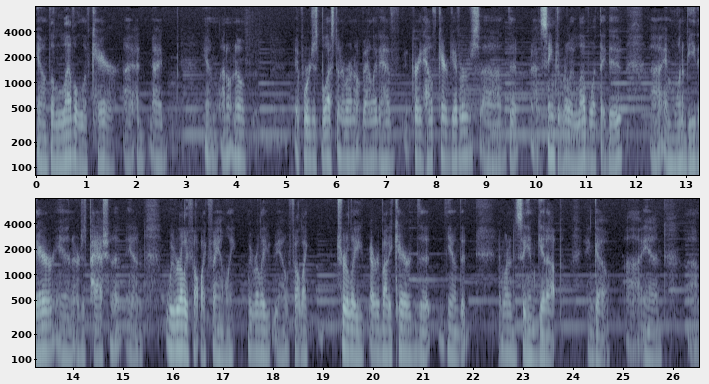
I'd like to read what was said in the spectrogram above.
you know, the level of care. I, I, I, you know, I don't know if if we're just blessed in the Roanoke Valley to have great health care givers uh, that uh, seem to really love what they do uh, and want to be there and are just passionate. And we really felt like family. We really, you know, felt like truly everybody cared that, you know, that and wanted to see him get up and go. Uh, and um,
